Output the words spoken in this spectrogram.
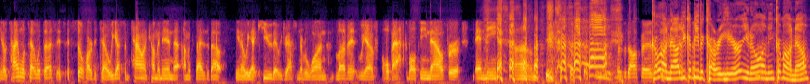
you know, time will tell with us. It's it's so hard to tell. We got some talent coming in that I'm excited about. You know, we got Q that we drafted number one. Love it. We have a whole basketball team now for and me. Um, Come on now, you could be the Curry here. You know, I mean, come on now.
